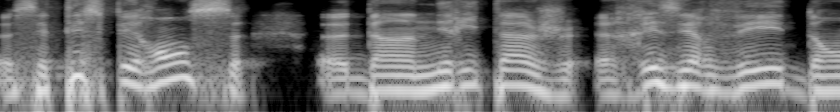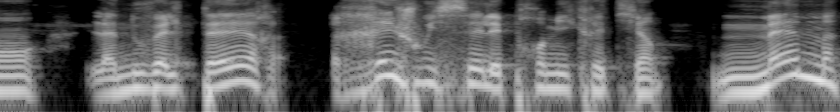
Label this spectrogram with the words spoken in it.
euh, cette espérance d'un héritage réservé dans la nouvelle terre réjouissait les premiers chrétiens, même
